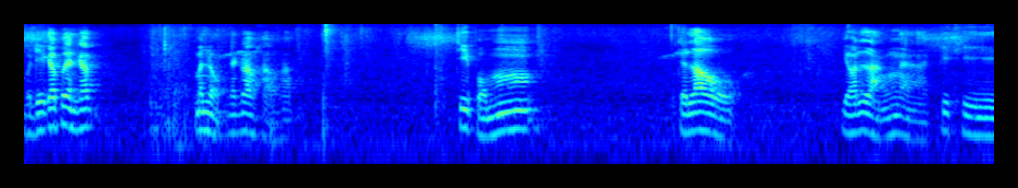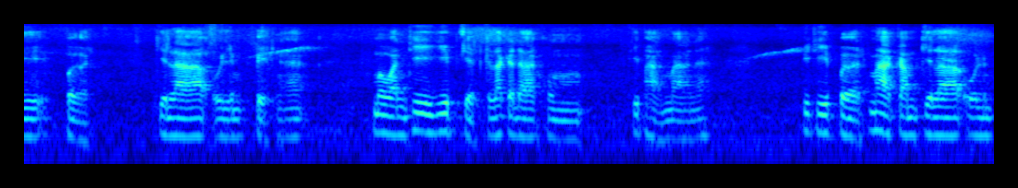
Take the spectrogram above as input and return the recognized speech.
สวัสดีครับเพื่อนครับมนกนักเล่าข่าวครับ ที่ผมจะเล่าย้อนหลังอ่าพิธีเปิดกีฬาโอลิมปิกนะฮะ เมื่อวันที่ 27 กรกฎาคมที่ผ่านมานะ พิธีเปิดมหกรรมกีฬาโอลิม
